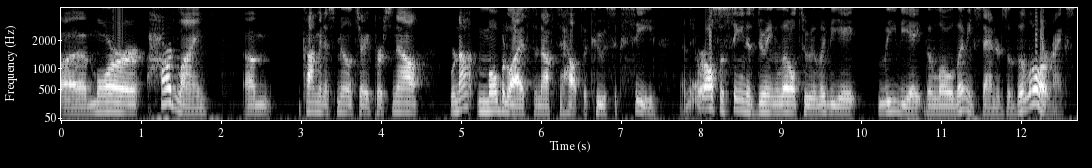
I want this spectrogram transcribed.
uh, more hardline um, communist military personnel were not mobilized enough to help the coup succeed, and they were also seen as doing little to alleviate alleviate the low living standards of the lower ranks.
